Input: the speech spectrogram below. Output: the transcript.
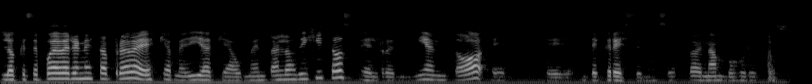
Lo que se puede ver en esta prueba es que a medida que aumentan los dígitos, el rendimiento es eh, decrece, ¿no es cierto?, en ambos grupos.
